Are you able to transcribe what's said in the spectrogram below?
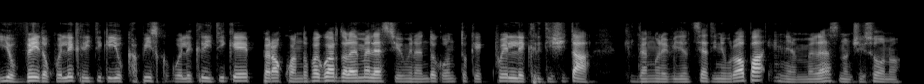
Io vedo quelle critiche, io capisco quelle critiche, però quando poi guardo la MLS io mi rendo conto che quelle criticità che vengono evidenziate in Europa in MLS non ci sono.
